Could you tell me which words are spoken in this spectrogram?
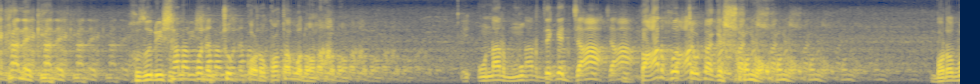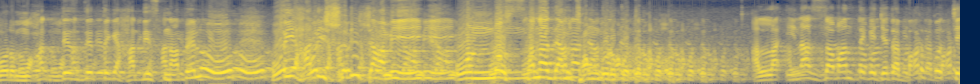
এখানে কি? হুজুর ইশারা করে, চুপ করো, কথা বলো না। ওনার মুখ থেকে যা বার হচ্ছে ওটাকে শোনো। বড় বড় মহাদ্দেশদের থেকে হাদিস না পেল ওই হাদিস শরীফটা আমি অন্য সানাদে আমি সংগ্রহ করতে আল্লাহ ইনাস জাবান থেকে যেটা বার করছে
